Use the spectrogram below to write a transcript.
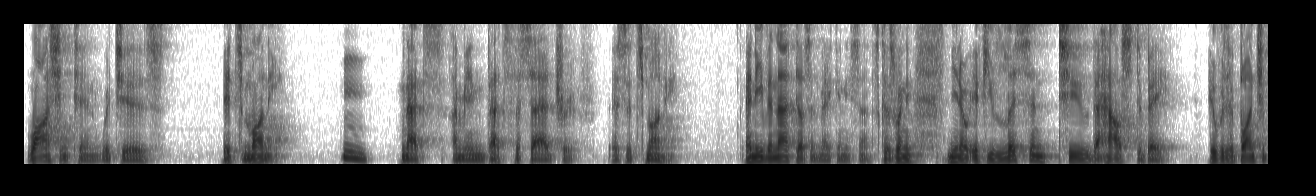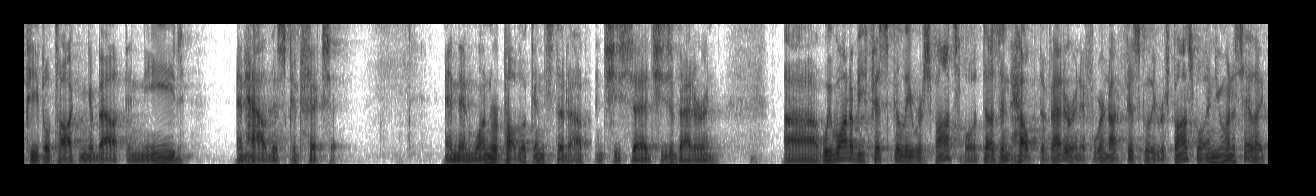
Washington, which is it's money. Hmm. And that's, I mean, that's the sad truth is it's money. And even that doesn't make any sense because when you, you know, if you listen to the House debate, it was a bunch of people talking about the need and how this could fix it. And then one Republican stood up and she said, she's a veteran. Uh, we want to be fiscally responsible. It doesn't help the veteran if we're not fiscally responsible. And you want to say, like,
